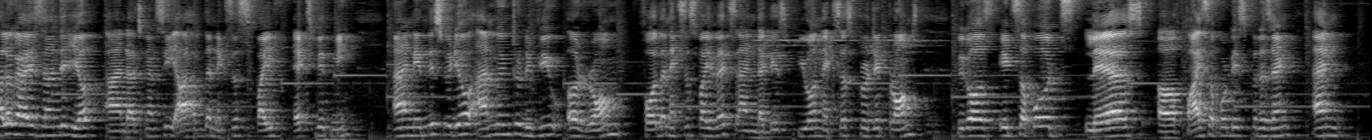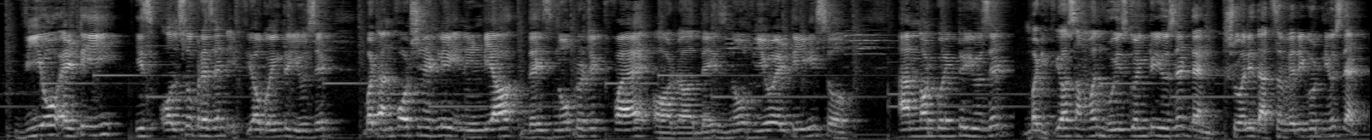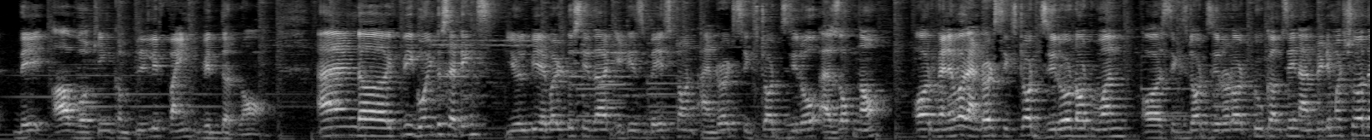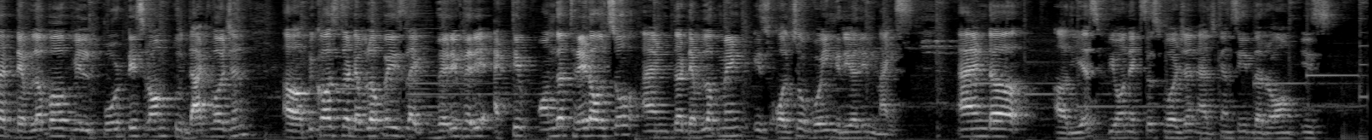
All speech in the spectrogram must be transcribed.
Hello guys, Dhananjay here and as you can see I have the Nexus 5X with me. And in this video I'm going to review a ROM for the Nexus 5X and that is pure Nexus project ROMs because it supports layers, uh, support is present and VoLTE is also present if you are going to use it. But unfortunately in India there is no project Fi or uh, there is no VoLTE so I'm not going to use it. But if you are someone who is going to use it, then surely that's a very good news that they are working completely fine with the ROM. And uh, if we go into settings, you will be able to see that it is based on Android 6.0 as of now. Or whenever Android 6.0.1 or 6.0.2 comes in, I'm pretty much sure that developer will port this ROM to that version uh, because the developer is like very very active on the thread also and the development is also going really nice and uh, uh, yes pure nexus version as you can see the rom is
